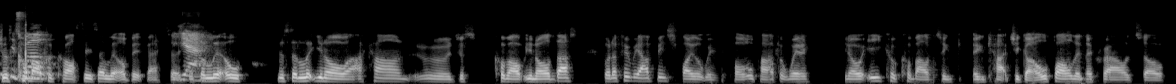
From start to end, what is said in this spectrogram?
Just come well- out for crosses a little bit better. Just a little, just a little. You know, I can't uh, just come out. You know, that's. But I think we have been spoiled with Pope, haven't we? You know, he could come out and, and catch a golf ball in the crowd. So,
